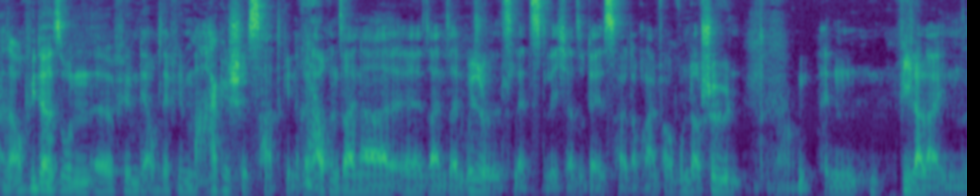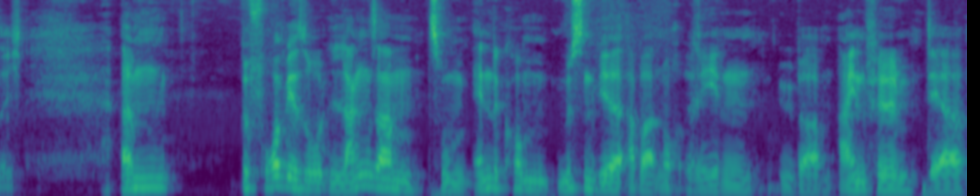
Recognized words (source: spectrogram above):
Also auch wieder so ein äh, Film, der auch sehr viel Magisches hat, generell Ja. auch in seiner, äh, seinen, seinen Visuals letztlich. Also der ist halt auch einfach wunderschön in vielerlei Hinsicht. Ähm, bevor wir so langsam zum Ende kommen, müssen wir aber noch reden über einen Film, der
